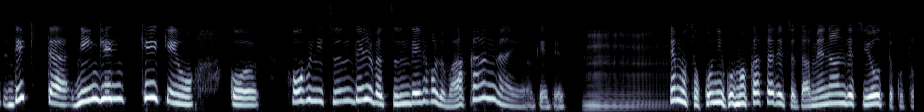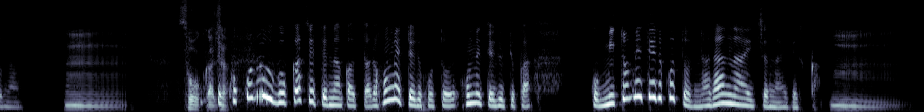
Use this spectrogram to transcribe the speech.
人できた人間経験をこう、豊富に積んでれば積んでるほどわかんないわけです。うん。でもそこにごまかされちゃダメなんですよってことなの。うん。そうか。でじゃあ、心を動かせてなかったら褒めてること、褒めてるっていうか、こう認めてることにならないじゃないですか。うん。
